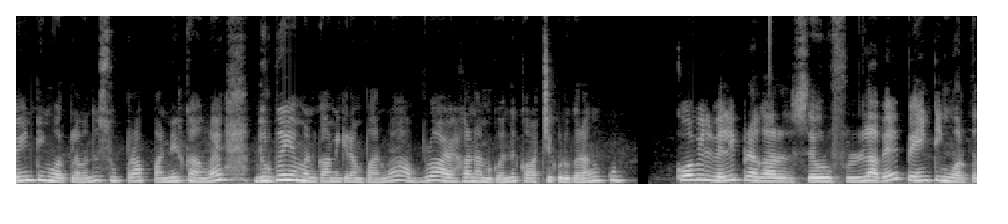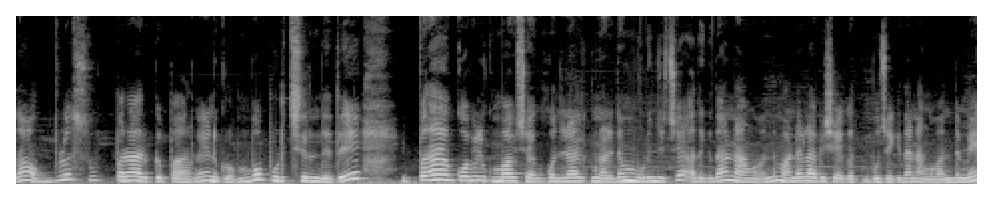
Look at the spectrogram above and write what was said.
பெயிண்டிங் ஒர்க்கில் வந்து சூப்பராக பண்ணியிருக்காங்க. துர்கை அம்மன் காமிக்கிறேன் பாருங்கள் அவ்வளோ அழகாக நமக்கு வந்து காட்சி கொடுக்குறாங்க. குட் கோவில் வெளிப்பிரகார செவரு ஃபுல்லாகவே பெயிண்டிங் ஒர்க்கு தான். அவ்வளோ சூப்பராக இருக்குது பாருங்கள் எனக்கு ரொம்ப பிடிச்சிருந்தது. இப்போ தான் கோவில் கும்பாபிஷேகம் கொஞ்ச நாளுக்கு முன்னாடி தான் முடிஞ்சிச்சு. அதுக்கு தான் நாங்கள் வந்து மண்டலாபிஷேக பூஜைக்கு தான் நாங்கள் வந்தோமே.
